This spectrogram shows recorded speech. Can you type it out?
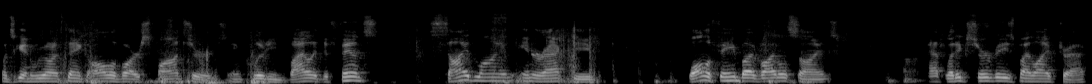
Once again, we want to thank all of our sponsors, including Violet Defense, Sideline Interactive, Wall of Fame by Vital Signs, uh, Athletic Surveys by Lifetrack,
